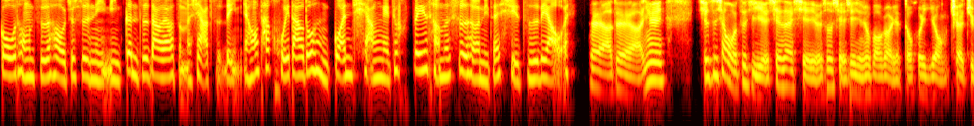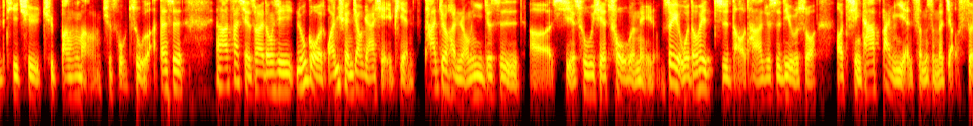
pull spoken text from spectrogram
沟通之后，就是你你更知道要怎么下指令，然后他回答都很官腔，哎，就非常的适合你在写资料，哎。对啊，对啊，因为其实像我自己也现在写，有时候写一些研究报告也都会用 Chat GPT 去去帮忙去辅助啦。但是他他写出来的东西，如果完全交给他写一篇，他就很容易就是呃写出一些错误的内容。所以我都会指导他，就是例如说哦，请他扮演什么什么角色，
